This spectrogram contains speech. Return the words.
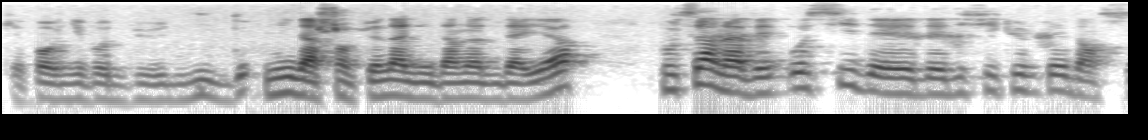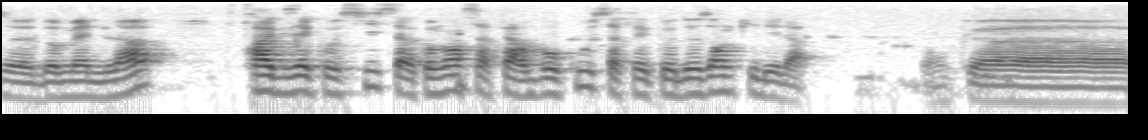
qui est pas au niveau du, ni, d'un championnat ni d'un autre d'ailleurs. Poussin avait aussi des, des difficultés dans ce domaine-là. Strazek aussi, ça commence à faire beaucoup. Ça fait que deux ans qu'il est là. Donc, euh,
